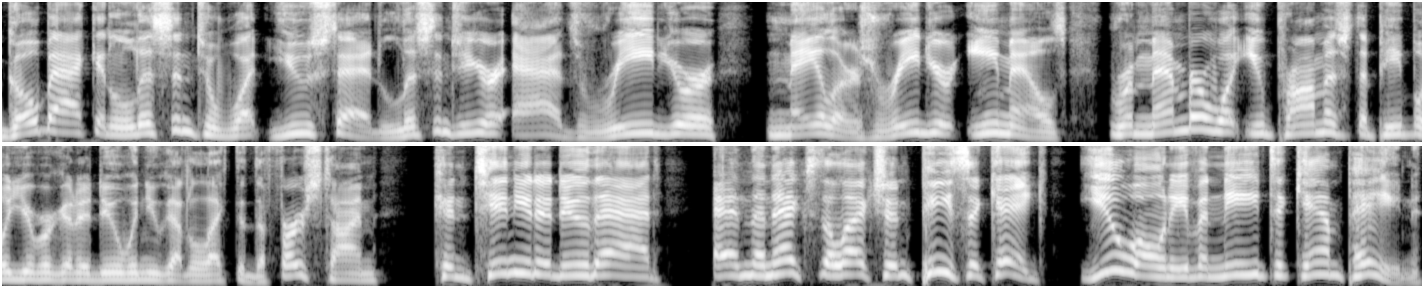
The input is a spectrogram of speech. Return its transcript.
Go back and listen to what you said. Listen to your ads, read your mailers, read your emails. Remember what you promised the people you were going to do when you got elected the first time. Continue to do that. And the next election, piece of cake. You won't even need to campaign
